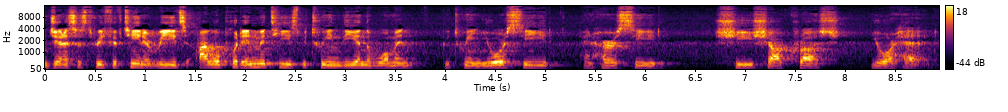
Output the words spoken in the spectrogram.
in Genesis 3:15 it reads, "I will put enmities between thee and the woman, between your seed and her seed. She shall crush your head."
